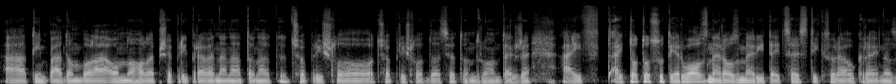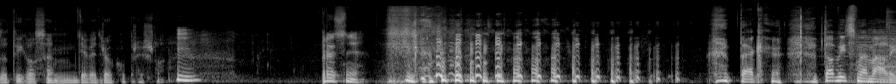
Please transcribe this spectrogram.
a tým pádom bola o mnoho lepšie pripravená na to, na čo, prišlo, čo prišlo v 22. Takže aj, v, aj toto sú tie rôzne rozmery tej cesty, ktorá Ukrajina za tých 8-9 rokov prešla. Hmm. Presne. tak, to by sme mali.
